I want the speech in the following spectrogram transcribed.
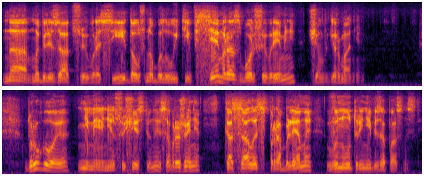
на мобилизацию в России должно было уйти в семь раз больше времени, чем в Германии. Другое, не менее существенное соображение касалось проблемы внутренней безопасности.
